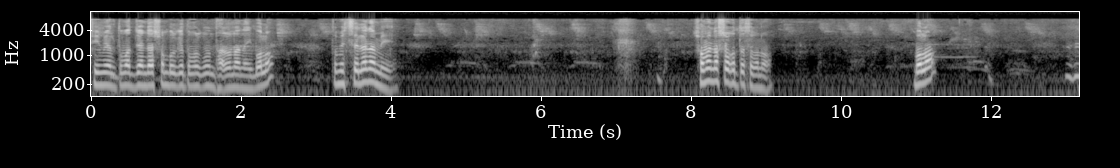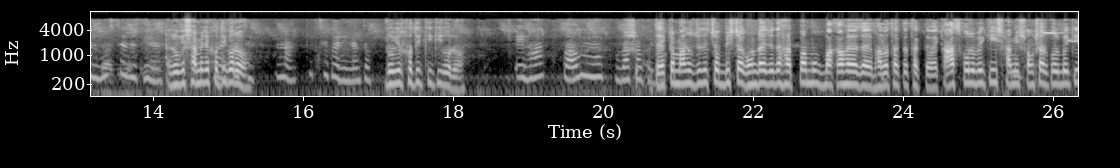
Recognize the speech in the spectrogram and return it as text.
ফিমেল, তোমার জেন্ডার সম্পর্কে তোমার কোনো ধারণা নেই, বলো। তুমি ছেলে না মেয়ে? সময় নষ্ট করতেছো কেন? বলো। রোগীর স্বামীর ক্ষতি করো? না কিছু করি না তো। রোগীর ক্ষতি কি কি করো? এই হাত পাও মুখ বাঁকা তো একটা মানুষ যদি চব্বিশটা ঘন্টায় যদি হাত পা মুখ বাঁকা হয়ে যায় ভালো থাকতে থাকতে হয় কাজ করবে কি স্বামী সংসার করবে কি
